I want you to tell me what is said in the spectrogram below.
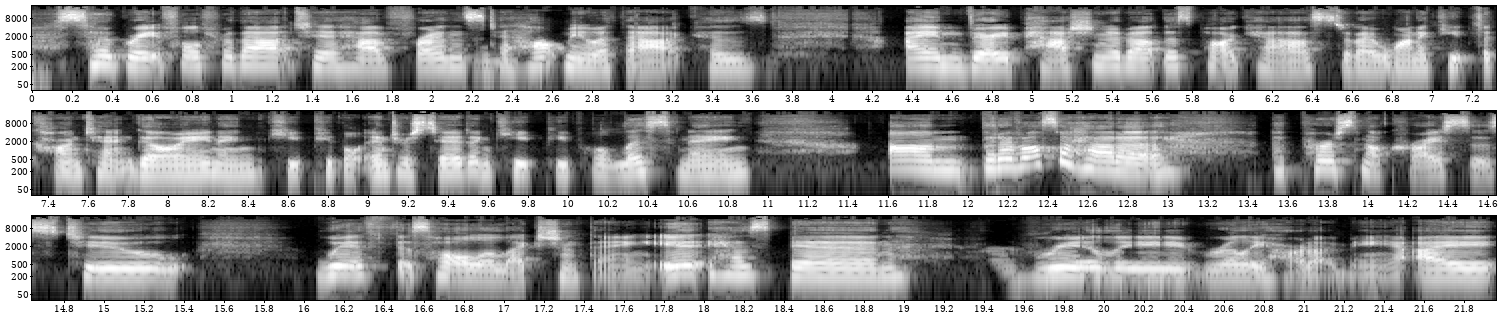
so grateful for that to have friends to help me with that because I am very passionate about this podcast and I want to keep the content going and keep people interested and keep people listening. Um, but I've also had a, a personal crisis too with this whole election thing. It has been really, really hard on me. I,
